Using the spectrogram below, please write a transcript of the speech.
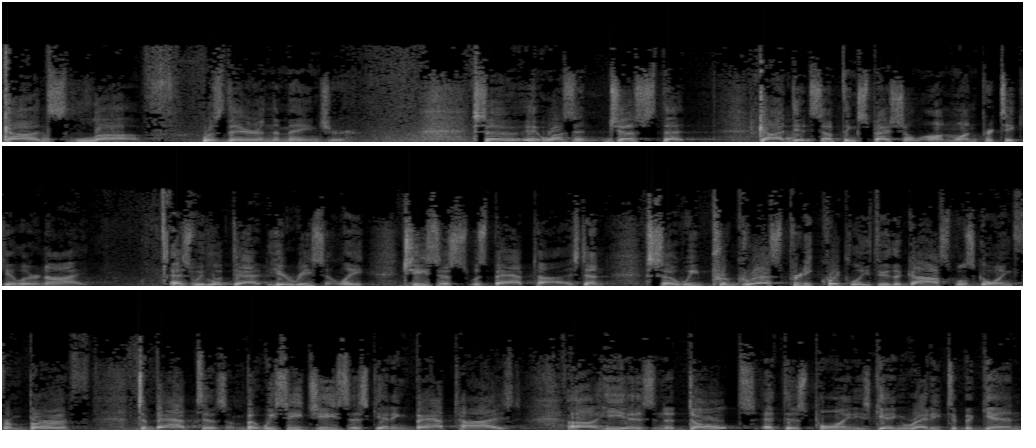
God's love was there in the manger. So it wasn't just that God did something special on one particular night. As we looked at here recently, Jesus was baptized. And so we progress pretty quickly through the Gospels, going from birth to baptism. But we see Jesus getting baptized. Uh, he is an adult at this point. He's getting ready to begin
